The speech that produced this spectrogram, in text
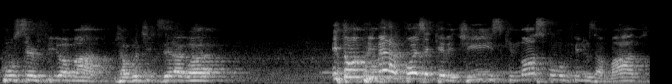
com ser filho amado? Já vou te dizer agora. Então a primeira coisa que ele diz que nós como filhos amados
